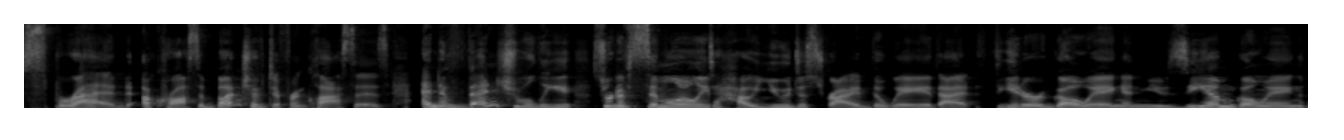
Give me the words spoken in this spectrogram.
spread across a bunch of different classes. And eventually, sort of similarly to how you described the way that theater going and museum going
